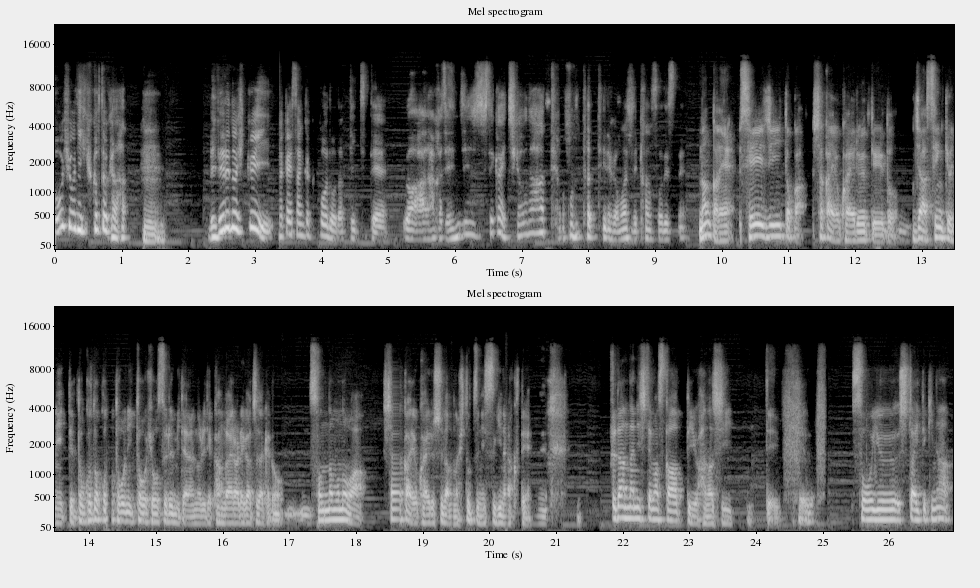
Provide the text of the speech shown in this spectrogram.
投票に行くことがうん。レベルの低い社会参画行動だって言ってて、うわーなんか全然世界違うなーって思ったっていうのがマジで感想ですね。なんかね、政治とか社会を変えるっていうと、うん。じゃあ選挙に行ってどこどこ党に投票するみたいなノリで考えられがちだけど、うんそんなものは社会を変える手段の一つに過ぎなくて、ね。普段何してますかっていう話って、そういう主体的な、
